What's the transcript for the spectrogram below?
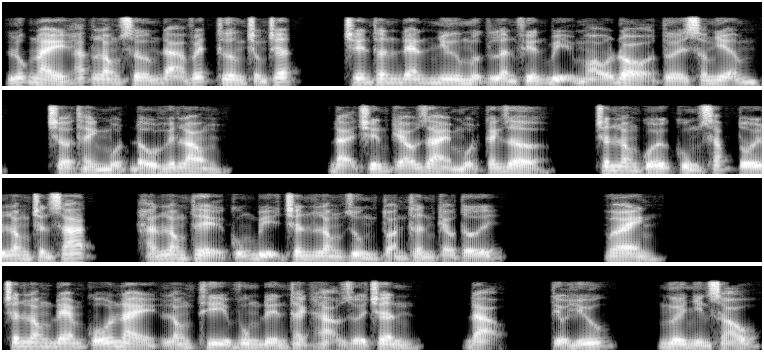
Lúc này hắc long sớm đã vết thương chồng chất, trên thân đen như mực lân phiến bị máu đỏ tươi xâm nhiễm, trở thành một đầu huyết long. Đại chiến kéo dài một canh giờ, chân long cuối cùng sắp tối long chấn sát, hắn long thể cũng bị chân long dùng toàn thân kéo tới. Vê anh, chân long đem cố này long thi vung đến thạch hạo dưới chân, đạo, tiểu hữu, ngươi nhìn sáu.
